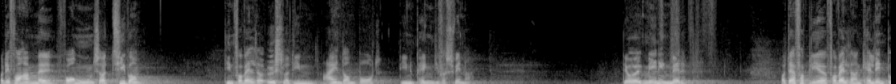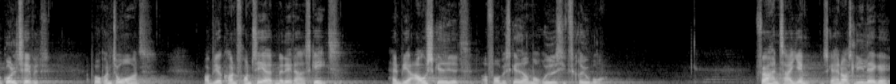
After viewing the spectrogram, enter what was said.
Og det får ham med formuen så et tip om, din forvalter øsler din ejendom bort. Dine penge, de forsvinder. Det var jo ikke meningen med det. Og derfor bliver forvalteren kaldt ind på gulvtæppet på kontoret og bliver konfronteret med det, der er sket. Han bliver afskediget og får besked om at rydde sit skrivebord. Før han tager hjem, skal han også lige lægge,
